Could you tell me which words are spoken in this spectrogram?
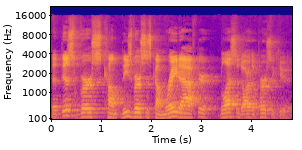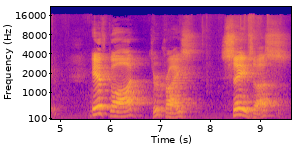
that this verse come, these verses come right after blessed are the persecuted. If God, through Christ, saves us,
